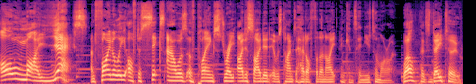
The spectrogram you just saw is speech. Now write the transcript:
Oh my yes! And finally, after six hours of playing straight, I decided it was time to head off for the night and continue tomorrow. Well, it's day two.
